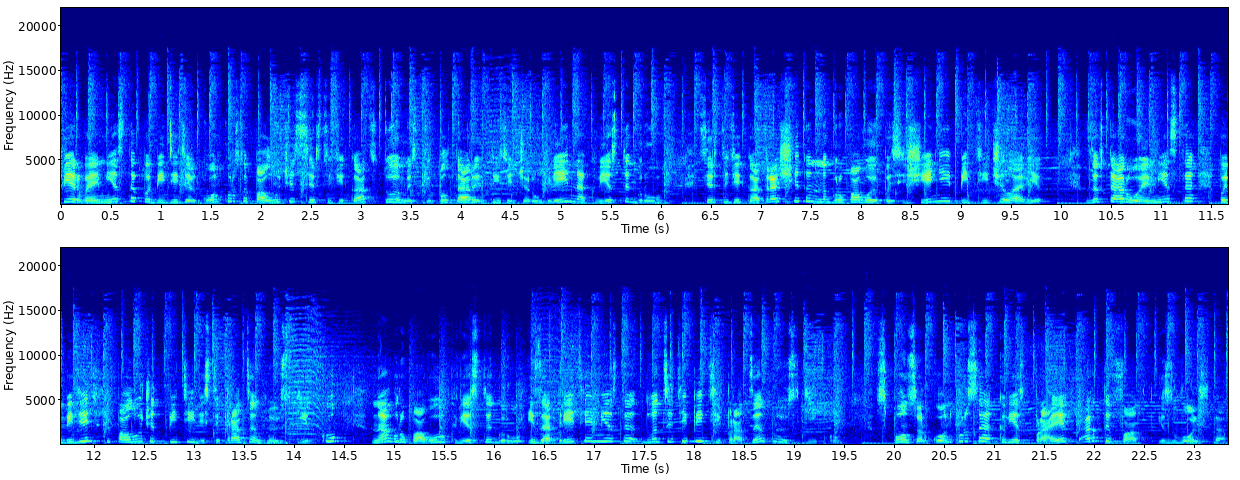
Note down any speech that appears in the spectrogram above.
Первое место победитель конкурса получит сертификат стоимостью полторы тысячи рублей на квест-игру. Сертификат рассчитан на групповое посещение пяти человек. За второе место победитель получит 50% скидку на групповую квест-игру и за третье место 25% скидку. Спонсор конкурса – квест-проект «Артефакт» из Вольска.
